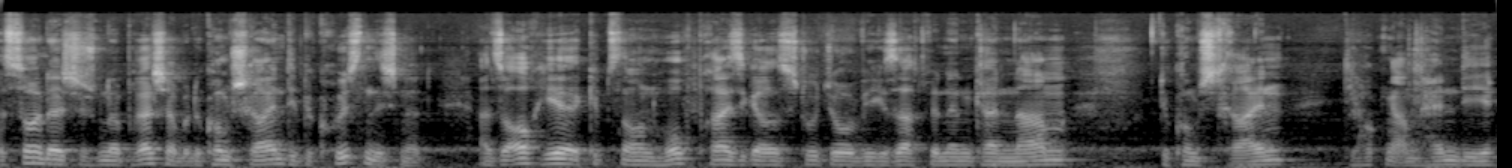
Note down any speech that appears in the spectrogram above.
sorry, dass ich dich unterbreche, aber du kommst rein, die begrüßen dich nicht. Also auch hier gibt es noch ein hochpreisigeres Studio. Wie gesagt, wir nennen keinen Namen. Du kommst rein, die hocken am Handy.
